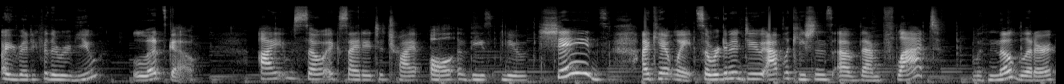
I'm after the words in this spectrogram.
Are you ready for the review? Let's go. I am so excited to try all of these new shades. I can't wait. So we're gonna do applications of them flat with no glitter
